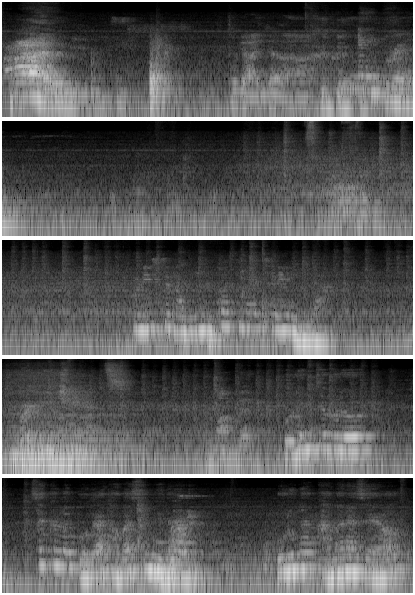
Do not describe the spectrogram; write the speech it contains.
아유. 저게 아니잖아. 에이브런 브리스 박님 퍼팅할 차례입니다. Ready chance. 얼마 안 돼? 오른쪽으로 세 클럽보다 더 맞습니다. 오르막 감안하세요.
